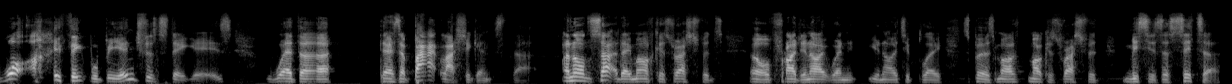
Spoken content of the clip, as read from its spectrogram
What I think will be interesting is whether there's a backlash against that and on Saturday, Marcus Rashford's, or Friday night when United play Spurs, Marcus Rashford misses a sitter.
